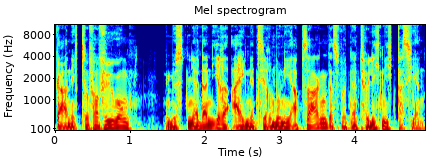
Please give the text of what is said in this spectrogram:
gar nicht zur Verfügung. Wir müssten ja dann ihre eigene Zeremonie absagen. Das wird natürlich nicht passieren.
